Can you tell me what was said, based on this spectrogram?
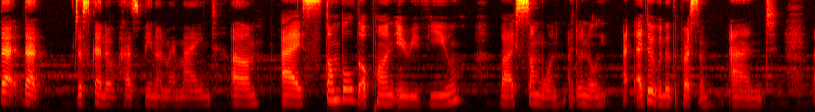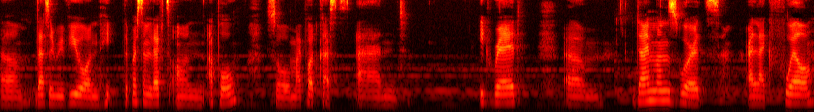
that that just kind of has been on my mind. Um I stumbled upon a review by someone, I don't know, I, I don't even know the person and um, that's a review on he, the person left on Apple, so my podcast, and it read, um, Diamond's words are like fuel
